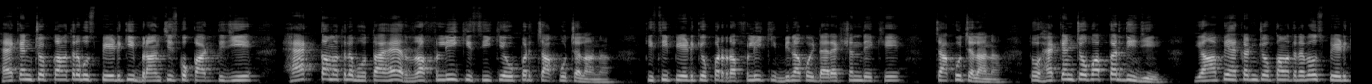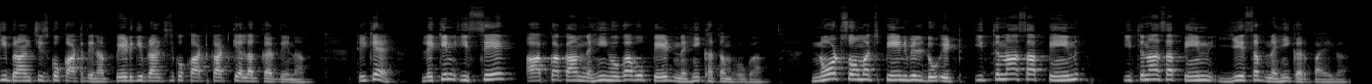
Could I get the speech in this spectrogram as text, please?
हैक एंड चॉप का मतलब उस पेड़ की ब्रांचेस को काट दीजिए। हैक का मतलब होता है रफली किसी के ऊपर चाकू चलाना। किसी पेड़ के ऊपर रफली की बिना कोई डायरेक्शन देखे चाकू चलाना। तो हैक एंड चॉप आप कर दीजिए। यहाँ पे हैक एंड चॉप का मतलब है उस पेड़ की ब्रांचेस को काट देना। पेड़ की ब्रांचेस को काट काट के अलग कर देना। ठीक है? लेकिन इससे आपका काम नहीं होगा, वो पेड़ नहीं खत्म होगा। Not so much pain will do it इतना सा पेन इतना सा पेन ये सब नहीं कर पाएगा।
